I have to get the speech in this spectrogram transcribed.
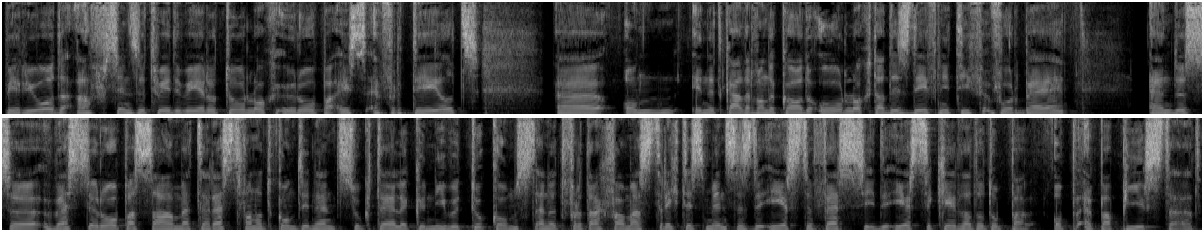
periode af sinds de Tweede Wereldoorlog. Europa is verdeeld on, in het kader van de Koude Oorlog. Dat is definitief voorbij. En dus uh, West-Europa samen met de rest van het continent zoekt eigenlijk een nieuwe toekomst. En het verdrag van Maastricht is minstens de eerste versie. De eerste keer dat het op, op papier staat.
